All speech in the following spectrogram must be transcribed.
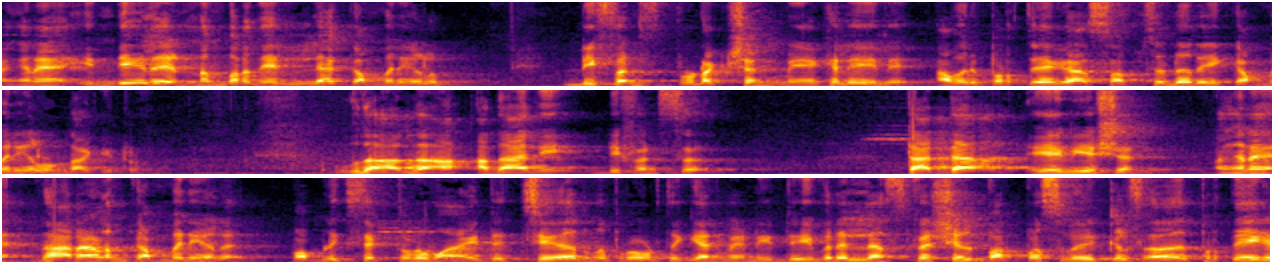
അങ്ങനെ ഇന്ത്യയിലെ എണ്ണം പറഞ്ഞ എല്ലാ കമ്പനികളും ഡിഫൻസ് പ്രൊഡക്ഷൻ മേഖലയിൽ അവർ പ്രത്യേക സബ്സിഡറി കമ്പനികൾ ഉണ്ടാക്കിയിട്ടുണ്ട്. ഉദാഹരണ അദാനി ഡിഫൻസ് ടാറ്റ ഏവിയേഷൻ അങ്ങനെ ധാരാളം കമ്പനികൾ പബ്ലിക് സെക്ടറുമായിട്ട് ചേർന്ന് പ്രവർത്തിക്കാൻ വേണ്ടിയിട്ട് ഇവരെല്ലാം സ്പെഷ്യൽ പർപ്പസ് വെഹിക്കിൾസ് അതായത് പ്രത്യേക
